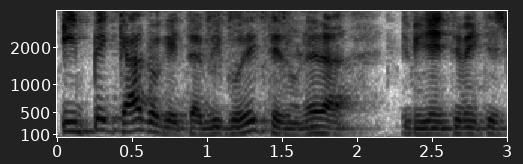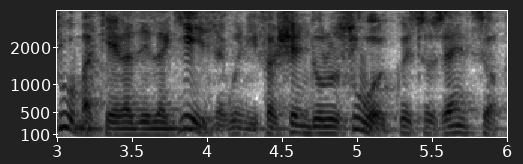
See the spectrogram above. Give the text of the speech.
il peccato che tra virgolette non era evidentemente suo, ma che era della Chiesa, quindi facendolo suo in questo senso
